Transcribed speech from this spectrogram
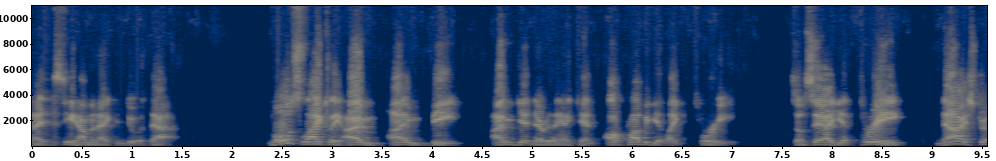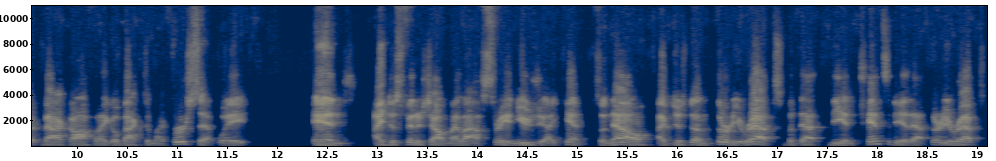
and I see how many I can do with that. Most likely I'm I'm beat. I'm getting everything I can. I'll probably get like three. So say I get three. Now I strip back off and I go back to my first set weight and I just finish out my last three, and usually I can. So now I've just done 30 reps, but that the intensity of that 30 reps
